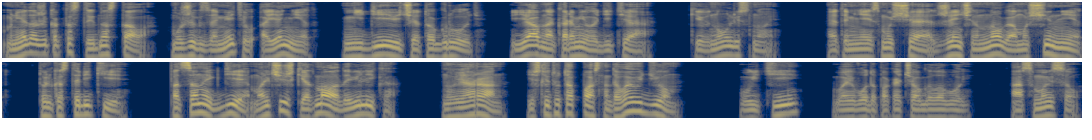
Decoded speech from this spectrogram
Мне даже как-то стыдно стало. Мужик заметил, а я нет. Не девичья то грудь. Явно кормила дитя. Кивнул лесной. Это меня и смущает. Женщин много, а мужчин нет. Только старики. Пацаны где? Мальчишки от мала до велика. Ну и Аран, если тут опасно, давай уйдем. Уйти? Воевода покачал головой. А смысл?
